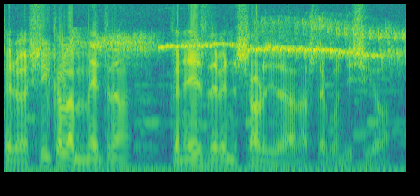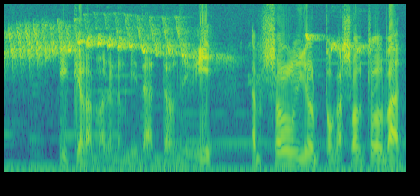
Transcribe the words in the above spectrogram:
però així que l'admetre que n'és de ben sòrdida la nostra condició i que la magnanimitat del diví absol i el pocassol talbat,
